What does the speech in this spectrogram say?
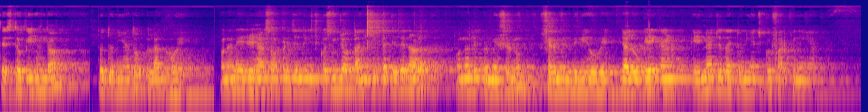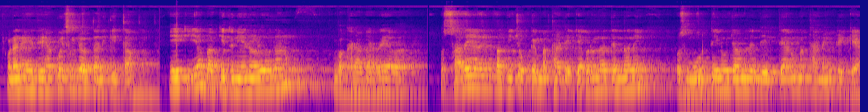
ਤੇ ਇਸ ਤੋਂ ਕੀ ਹੁੰਦਾ? ਤਾਂ ਦੁਨੀਆ ਤੋਂ ਅਲੱਗ ਹੋਏ। ਉਹਨਾਂ ਨੇ ਅਜਿਹਾ ਸੋ ਆਪਣੀ ਜ਼ਿੰਦਗੀ 'ਚ ਕੋਈ ਸਮਝੌਤਾ ਨਹੀਂ ਕੀਤਾ, ਜਿਹਦੇ ਨਾਲ ਉਹਨਾਂ ਦੇ ਪਰਮੇਸ਼ਰ ਨੂੰ ਸ਼ਰਮਿੰਦਗੀ ਹੋਵੇ। ਜਾਂ ਲੋਕ ਇਹ ਕਹਿਣ ਕਿ ਇਹਨਾਂ 'ਚ ਤਾਂ ਦੁਨੀਆ 'ਚ ਕੋਈ ਫ਼ਰਕ ਨਹੀਂ ਆ। ਉਹਨਾਂ ਨੇ ਅਜਿਹਾ ਕੋਈ ਸਮਝੌਤਾ ਨਹੀਂ ਕੀਤਾ। ਇਹ ਕੀ ਆ? ਬਾਕੀ ਦੁਨੀਆ ਨਾਲੋਂ ਉਹਨਾਂ ਨੂੰ ਵੱਖਰਾ ਕਰ ਰਿਹਾ ਵਾ। ਉਹ ਸਾਰਿਆਂ ਨੇ ਬਾਕੀ ਝੁੱਕ ਕੇ ਮੱਥਾ ਟੇਕਿਆ, ਪਰ ਉਹਨਾਂ ਤਿੰਨਾਂ ਨੇ ਉਸ ਮੂਰਤੀ ਨੂੰ ਜਾਂ ਉਹਨਾਂ ਦੇ ਦੇਵਤਿਆਂ ਨੂੰ ਮੱਥਾ ਨਹੀਂ ਟੇਕਿਆ।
